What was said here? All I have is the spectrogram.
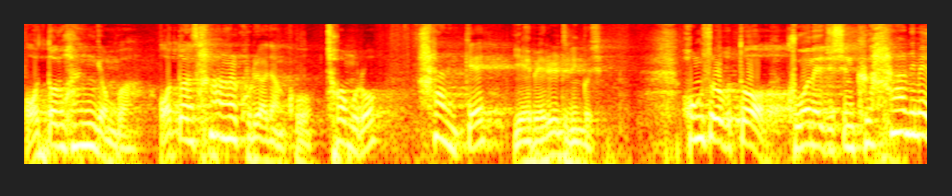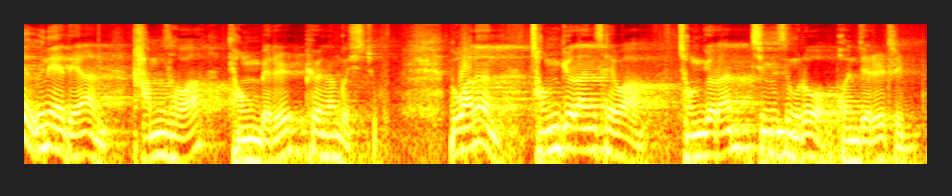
어떤 환경과 어떤 상황을 고려하지 않고 처음으로 하나님께 예배를 드린 것입니다. 홍수로부터 구원해 주신 그 하나님의 은혜에 대한 감사와 경배를 표현한 것이죠. 노아는 정결한 새와 정결한 짐승으로 번제를 드립니다.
